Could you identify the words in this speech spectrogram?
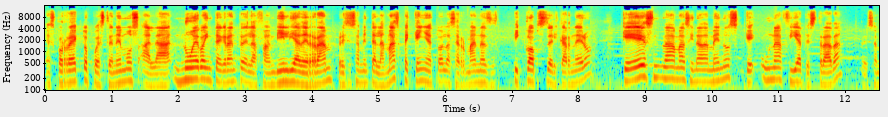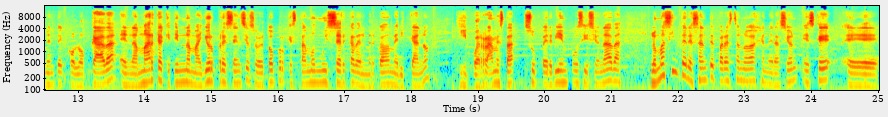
Es correcto, pues tenemos a la nueva integrante de la familia de RAM, precisamente a la más pequeña de todas las hermanas pickups del carnero, que es nada más y nada menos que una Fiat Strada, precisamente colocada en la marca que tiene una mayor presencia, sobre todo porque estamos muy cerca del mercado americano y pues RAM está súper bien posicionada. Lo más interesante para esta nueva generación es que eh,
